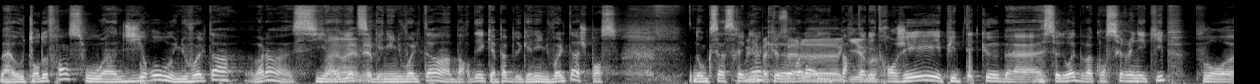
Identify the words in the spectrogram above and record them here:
bah, au Tour de France ou un Giro ou une Vuelta. Voilà, si un Yates a gagné une Vuelta, un Bardet est capable de gagner une Vuelta, je pense. Donc ça serait bien que voilà, il parte à l'étranger et puis peut-être que bah, Sunweb va construire une équipe pour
